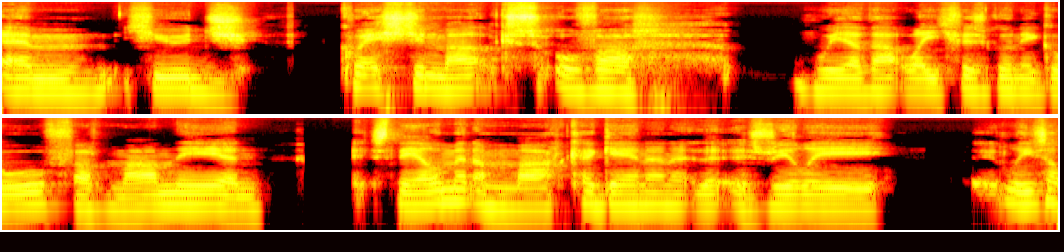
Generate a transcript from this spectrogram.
um, huge question marks over where that life is going to go for Marnie, and it's the element of Mark again in it that is really it leaves a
